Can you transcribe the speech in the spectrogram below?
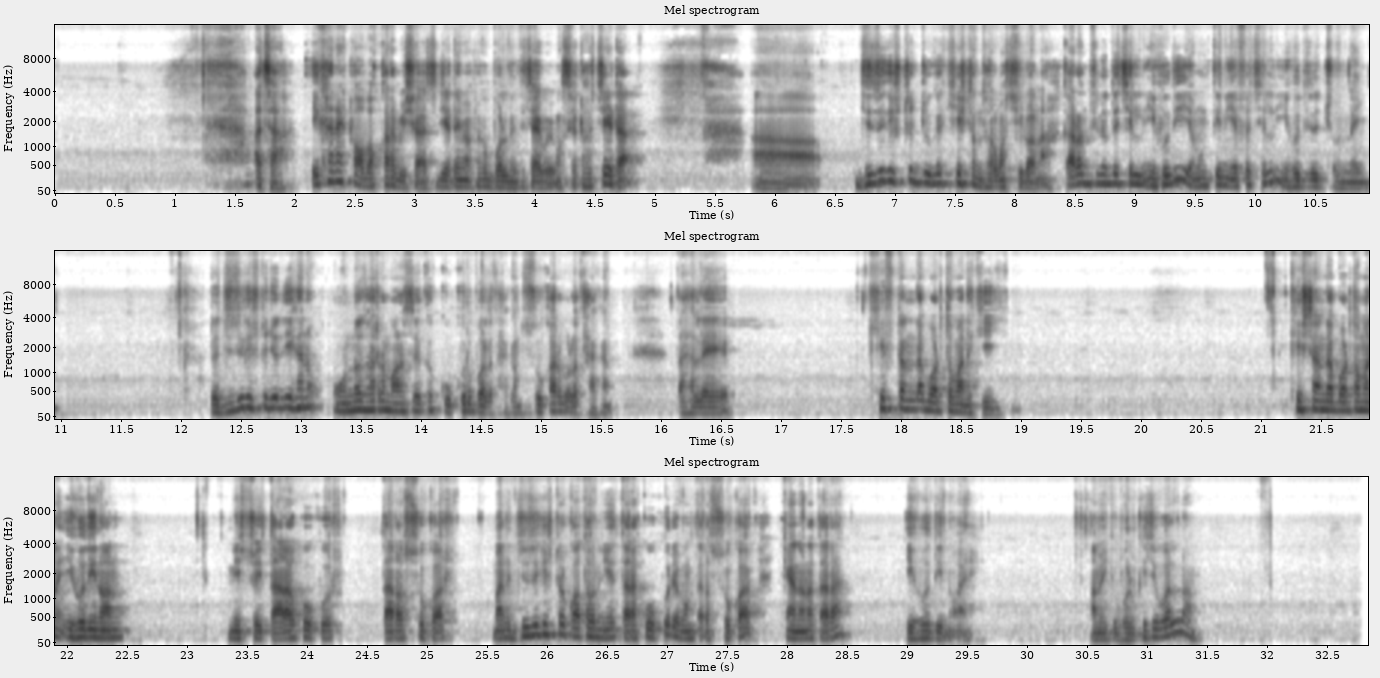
আচ্ছা এখানে একটা অবাক করার বিষয় আছে যেটা আমি আপনাকে বলে নিতে চাইব এবং সেটা হচ্ছে এটা। আহ, খ্রিস্টের যুগে খ্রিস্টান ধর্ম ছিল না কারণ তিনি ছিলেন ইহুদি এবং তিনি এফে ছিলেন ইহুদিদের জন্যই। তো যীশু খ্রিস্ট যদি এখানে অন্য ধরনের মানুষদেরকে কুকুর বলে থাকেন সুকার বলে থাকেন তাহলে খ্রিস্টানরা বর্তমানে কি? খ্রিস্টানরা বর্তমানে ইহুদি নন নিশ্চয়ই তারাও কুকুর তারাও শুকর মানে যীশু খ্রিস্টের কথা নিয়ে তারা কুকুর এবং তারা শুকর কেননা তারা ইহুদি নয়। আমি কি ভুল কিছু বললাম?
